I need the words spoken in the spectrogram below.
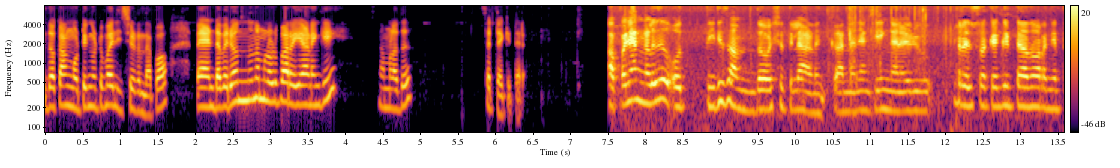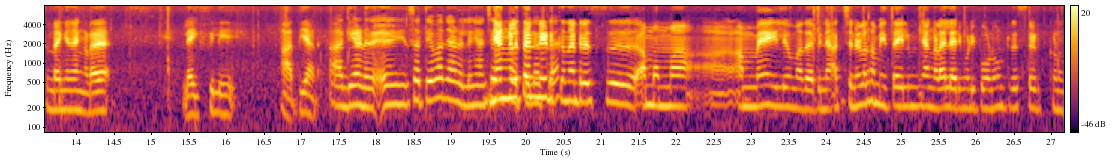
ഇതൊക്കെ അങ്ങോട്ടും ഇങ്ങോട്ടും വലിച്ചിടണ്ട. അപ്പോൾ വേണ്ടവരൊന്നും നമ്മളോട് പറയുകയാണെങ്കിൽ നമ്മളത് സെറ്റാക്കി തരാം. അപ്പം ഞങ്ങൾ ഒത്തിരി സന്തോഷത്തിലാണ്. കാരണം ഞങ്ങൾക്ക് ഇങ്ങനെ ഒരു ഡ്രസ്സൊക്കെ കിട്ടുക എന്ന് പറഞ്ഞിട്ടുണ്ടെങ്കിൽ ഞങ്ങളുടെ ലൈഫിൽ ആദ്യമാണ് ആദ്യമാണ് സത്യം പറഞ്ഞാണല്ലോ ഞാൻ ഞങ്ങൾ തന്നെ എടുക്കുന്ന ഡ്രസ്സ് അമ്മമ്മ അമ്മയിലും അതെ പിന്നെ അച്ഛനുള്ള സമയത്തായാലും ഞങ്ങൾ എല്ലാരും കൂടി പോണു ഡ്രസ്സ് എടുക്കണു.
